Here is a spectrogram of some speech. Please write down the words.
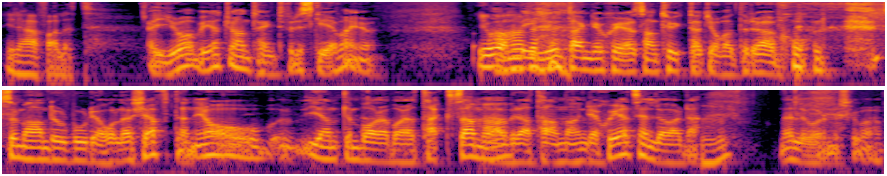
i det här fallet? Jag vet ju hur han tänkte för det skrev han ju. Jo, han han- ville ju inte engagera sig, han tyckte att jag var ett rövhål. Som med andra ord borde jag hålla käften. Ja, och egentligen bara vara tacksam Ja. Mm. över att han engagerat sig en lördag. Eller vad det nu ska vara.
